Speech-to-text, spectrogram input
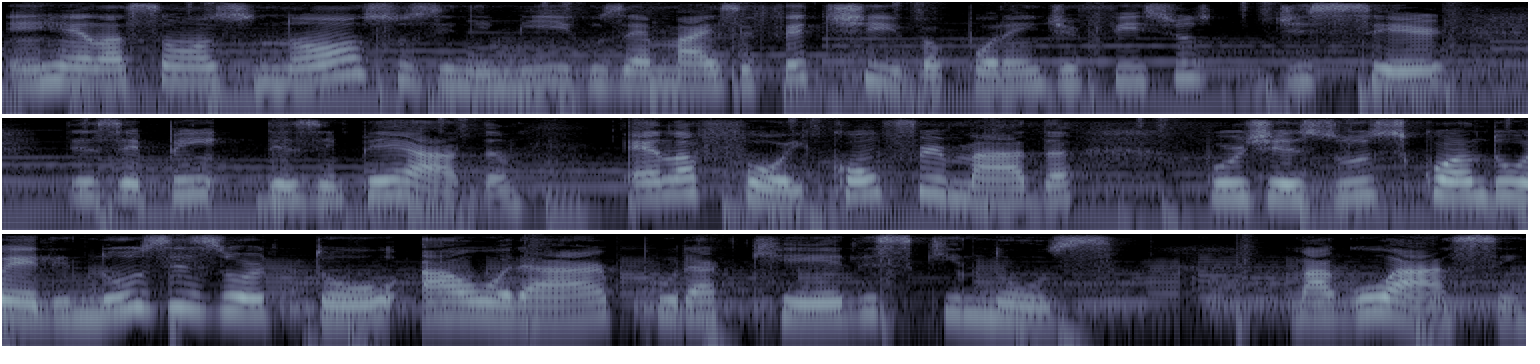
em relação aos nossos inimigos é mais efetiva, porém difícil de ser desempenhada. Ela foi confirmada por Jesus quando ele nos exortou a orar por aqueles que nos magoassem.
